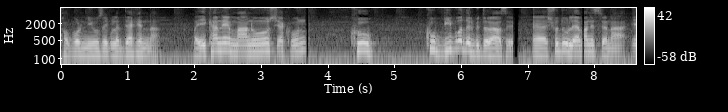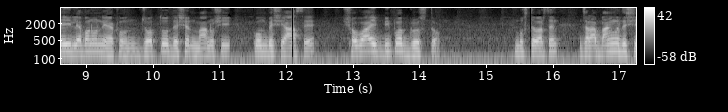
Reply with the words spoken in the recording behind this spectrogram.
খবর নিউজ এগুলো দেখেন না? বা এখানে মানুষ এখন খুব খুব বিপদের ভিতরে আছে। শুধু লেবানিসে না, এই লেবাননে এখন যত দেশের মানুষই কম বেশি আছে, সবাই বিপদগ্রস্ত। বুঝতে পারছেন? যারা বাংলাদেশি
